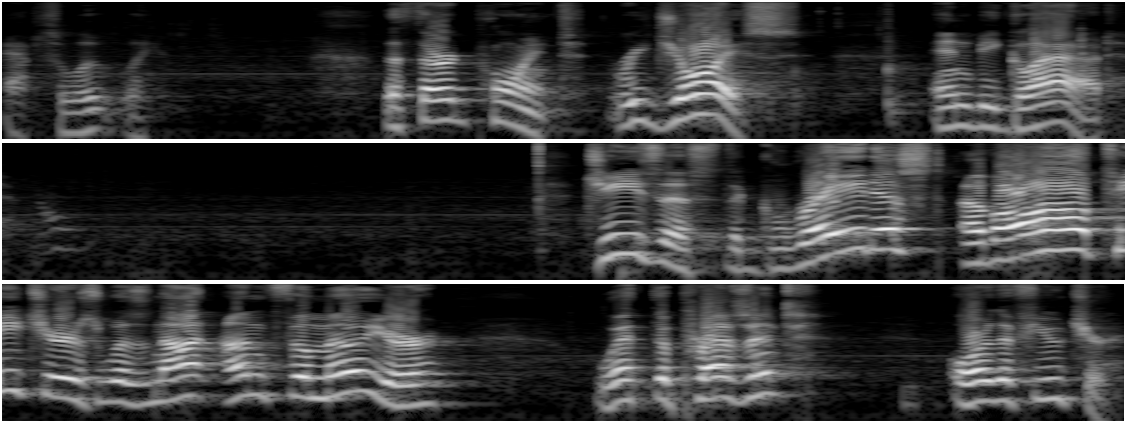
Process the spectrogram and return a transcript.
Absolutely. The third point rejoice and be glad. Jesus, the greatest of all teachers, was not unfamiliar with the present or the future.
